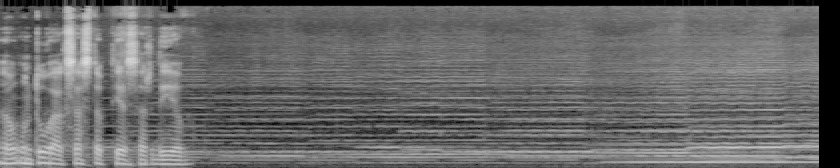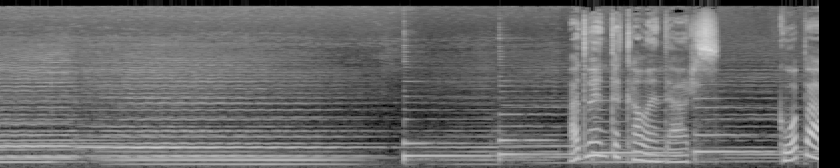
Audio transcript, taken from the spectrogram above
un tuvāk sastapties ar Dievu. Adventa kalendārs kopā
